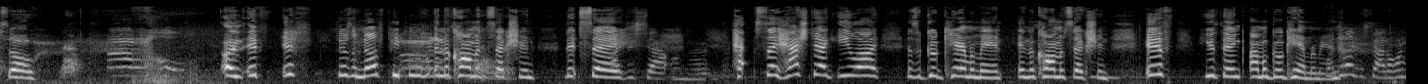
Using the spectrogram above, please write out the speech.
So, and if if there's enough people in the comment section that say just sat on that. ha- say hashtag Eli is a good cameraman in the comment section, if you think I'm a good cameraman, What I just sat on?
